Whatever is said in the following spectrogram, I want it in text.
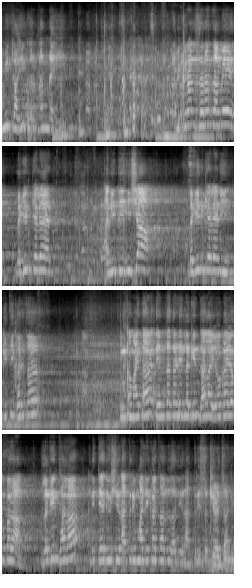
मी काही करणार नाही. विक्रांत सरंजामे लगीन केल्यात आणि ती ईशा लगीन केल्यानी किती खर्च? तुमका माहीत आहे त्यांचा तडे लगीन झाला योगायोग बघा. लगीन झाला आणि त्या दिवशी रात्री मालिका चालू झाली रात्रीच खेळ चालू.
